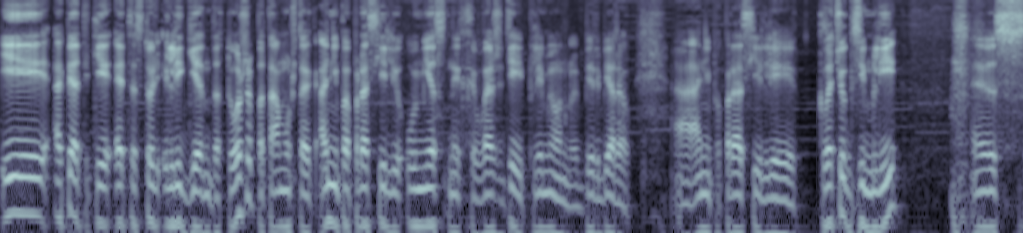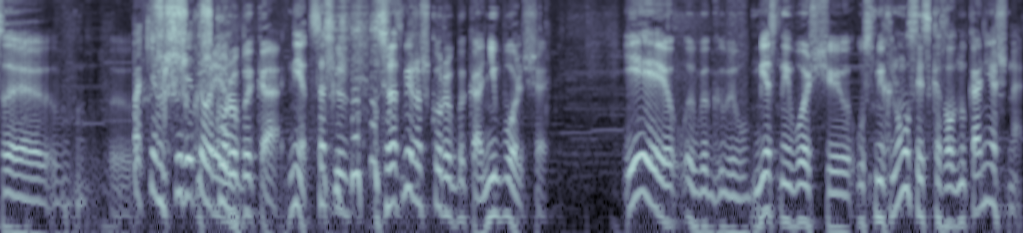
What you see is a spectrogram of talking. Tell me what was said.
И опять-таки это столь легенда тоже, потому что они попросили у местных вождей племен берберов, а, они попросили клочок земли э, с э, Покинуть ш- территорию. шкуру быка. Нет, со с размера шкуры быка, не больше. И э, местный вождь усмехнулся и сказал, ну, конечно.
